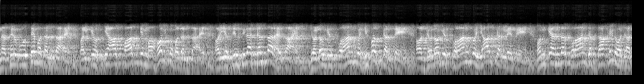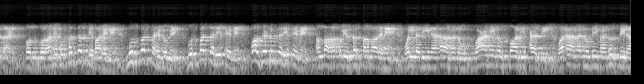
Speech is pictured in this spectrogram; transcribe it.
न सिर्फ़ उसे बदलता है, बल्कि उसके आसपास के माहौल को बदलता है। और ये सिलसिला चलता रहता है। जो लोग इस कुरान को हिफज करते हैं और जो लोग इस कुरान को याद कर लेते हैं, उनके अंदर कुरान जब दाखिल हो जाता है तो कुरान मुकद्दस के बारे में, मुस्बत पहलू में, मुस्बत तरीके में, पॉजिटिव तरीके में अल्लाह रब्बुल इज़्ज़त फरमा रहे हैं वल्लदीन आमनु वअमिलु व वआमनु बिमा नुज़िला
